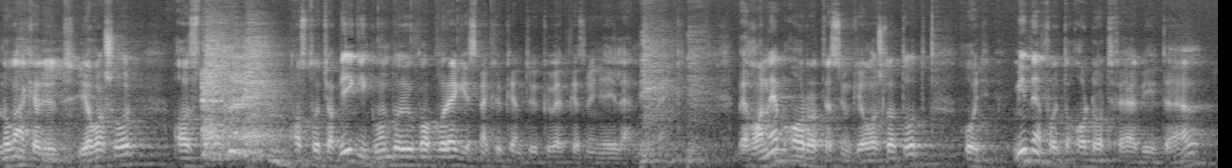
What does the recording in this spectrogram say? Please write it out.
Novák előtt javasolt, azt, azt, hogyha végig gondoljuk, akkor egész meghökkentő következményei lennének. De ha nem arra teszünk javaslatot, hogy mindenfajta adatfelvétel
